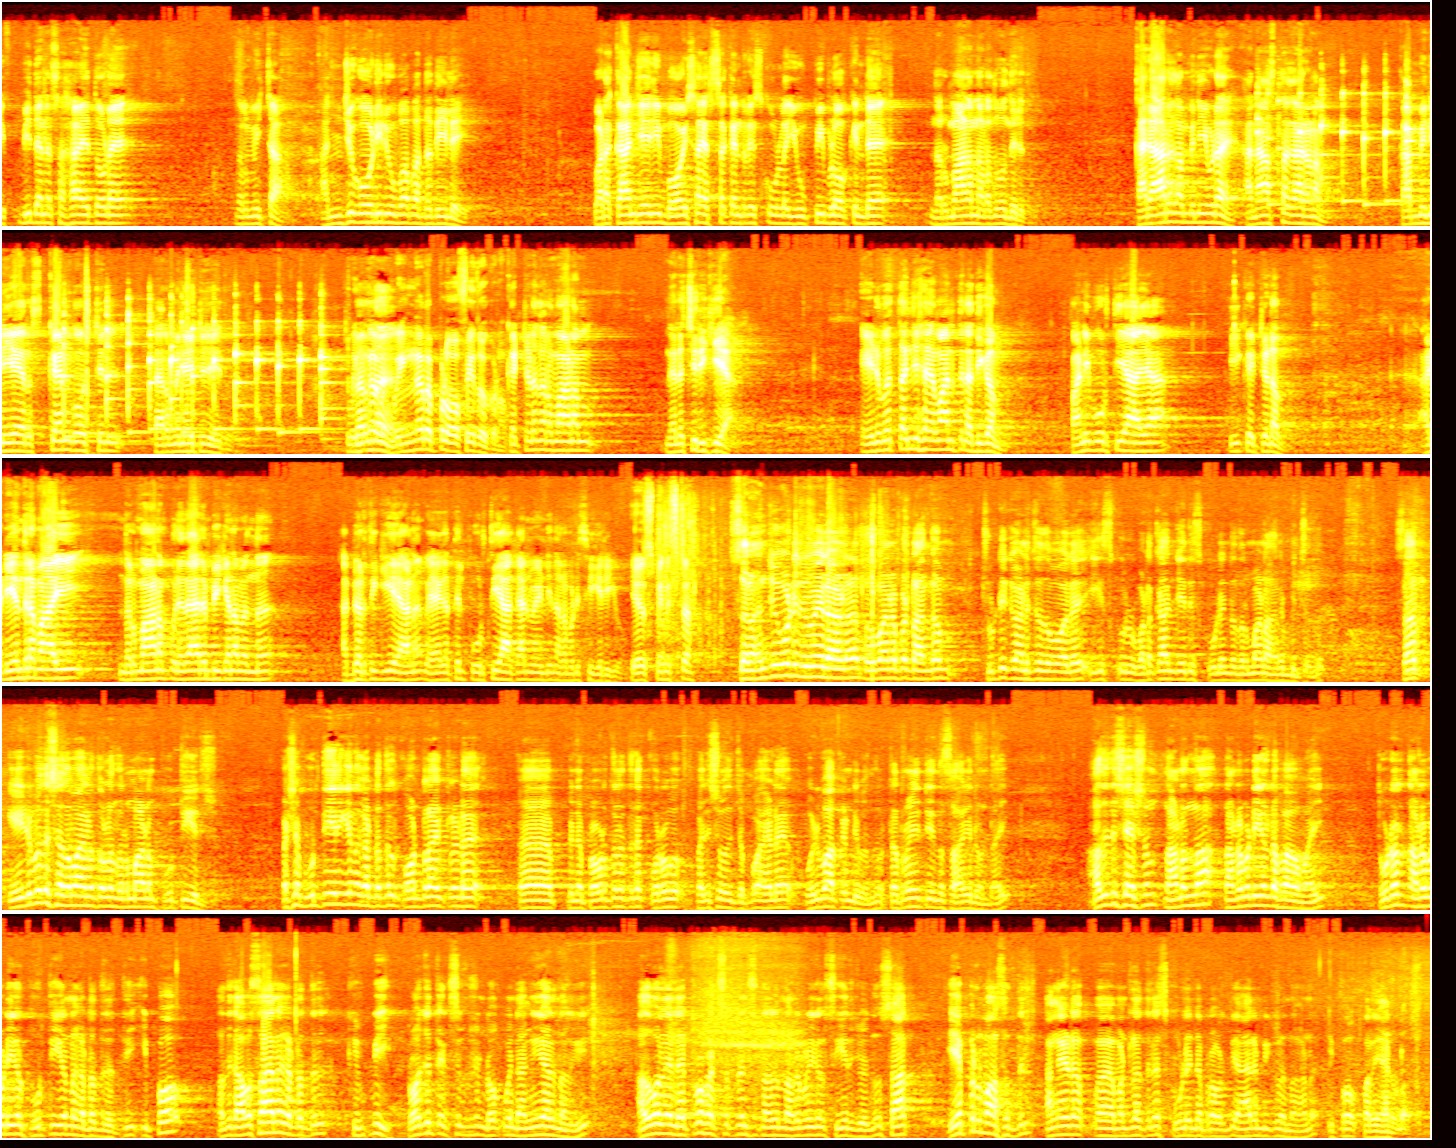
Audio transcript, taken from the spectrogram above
കിഫ്ബി ധനസഹായത്തോടെ നിർമ്മിച്ച അഞ്ച് കോടി രൂപ പദ്ധതിയിലെ വടക്കാഞ്ചേരി ബോയ്സ് ഹയർ സെക്കൻഡറി സ്കൂളിലെ യു പി ബ്ലോക്കിന്റെ നിർമ്മാണം നടന്നു വന്നിരുന്നു. കരാറ് കമ്പനിയുടെ അനാസ്ഥ കാരണം കമ്പനിയെ റിസ്ക് ആൻഡ് കോസ്റ്റിൽ ടെർമിനേറ്റ് ചെയ്തു. തുടർന്ന് ഓഫ് ചെയ്ത് വെക്കണം? കെട്ടിട നിർമ്മാണം നിലച്ചിരിക്കുകയാണ് എഴുപത്തഞ്ച് ശതമാനത്തിലധികം പണി പൂർത്തിയായ ഈ കെട്ടിടം അടിയന്തരമായി നിർമ്മാണം പുനരാരംഭിക്കണമെന്ന് അഭ്യർത്ഥിക്കുകയാണ്. വേഗത്തിൽ പൂർത്തിയാക്കാൻ വേണ്ടി നടപടി സ്വീകരിക്കും. യെസ് മിനിസ്റ്റർ സർ അഞ്ചു കോടി രൂപയിലാണ് ബഹുമാനപ്പെട്ട അംഗം ചൂണ്ടിക്കാണിച്ചതുപോലെ ഈ സ്കൂൾ വടക്കാഞ്ചേരി സ്കൂളിന്റെ നിർമ്മാണം ആരംഭിച്ചത്. സർ എഴുപത് ശതമാനത്തോളം നിർമ്മാണം പൂർത്തീകരിച്ചു. പക്ഷേ പൂർത്തീകരിക്കുന്ന ഘട്ടത്തിൽ കോൺട്രാക്ടറുടെ പിന്നെ പ്രവർത്തനത്തിലെ കുറവ് പരിശോധിച്ചപ്പോൾ അയാളെ ഒഴിവാക്കേണ്ടി വന്നു ടെർമിനേറ്റ് ചെയ്യുന്ന സാഹചര്യം ഉണ്ടായി. അതിനുശേഷം നടന്ന നടപടികളുടെ ഭാഗമായി തുടർ നടപടികൾ പൂർത്തീകരണ ഘട്ടത്തിലെത്തി. ഇപ്പോൾ അതിന്റെ അവസാന ഘട്ടത്തിൽ കിഫ്ബി പ്രോജക്റ്റ് എക്സിക്യൂഷൻ ഡോക്യുമെന്റ് അംഗീകാരം നൽകി. അതുപോലെ തന്നെ ലെറ്റർ ഓഫ് അക്സെപ്റ്റൻസ് നൽകുന്ന നടപടികൾ സ്വീകരിച്ചു വരുന്നു സാർ ഏപ്രിൽ മാസത്തിൽ അങ്ങയുടെ മണ്ഡലത്തിലെ സ്കൂളിന്റെ പ്രവൃത്തി ആരംഭിക്കുമെന്നാണ് ഇപ്പോൾ പറയാനുള്ളത്.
